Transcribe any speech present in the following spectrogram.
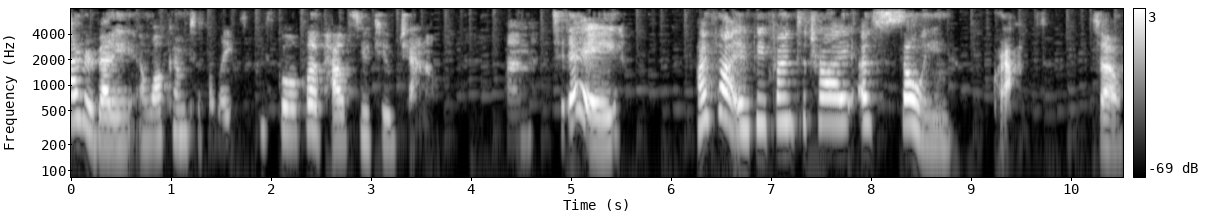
Hi everybody and welcome to the Lakes Preschool Clubhouse YouTube channel. Um, today I thought it'd be fun to try a sewing craft. So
